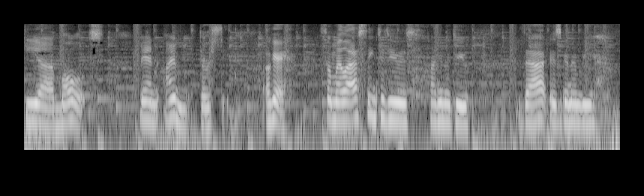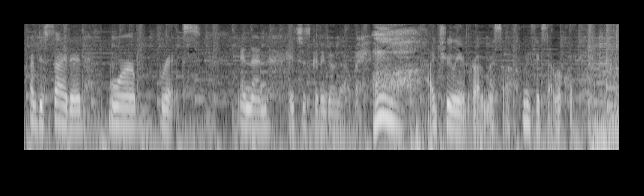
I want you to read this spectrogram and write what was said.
the uh, mulch. Man, I'm thirsty. Okay, so my last thing to do is I'm gonna do that is gonna be I've decided more bricks, and then it's just gonna go that way. I truly am proud of myself. Let me fix that real quick.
